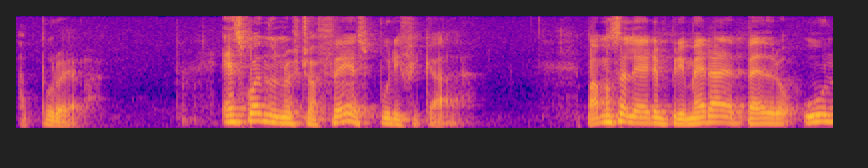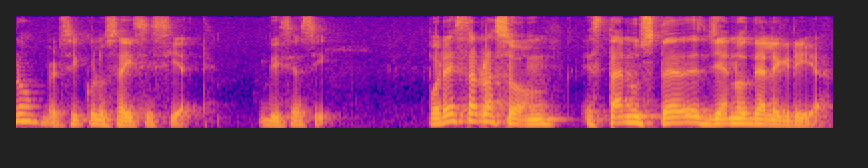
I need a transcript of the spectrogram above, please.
a prueba. Es cuando nuestra fe es purificada. Vamos a leer en Primera de Pedro 1, versículos 6 y 7. Dice así: por esta razón están ustedes llenos de alegría,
